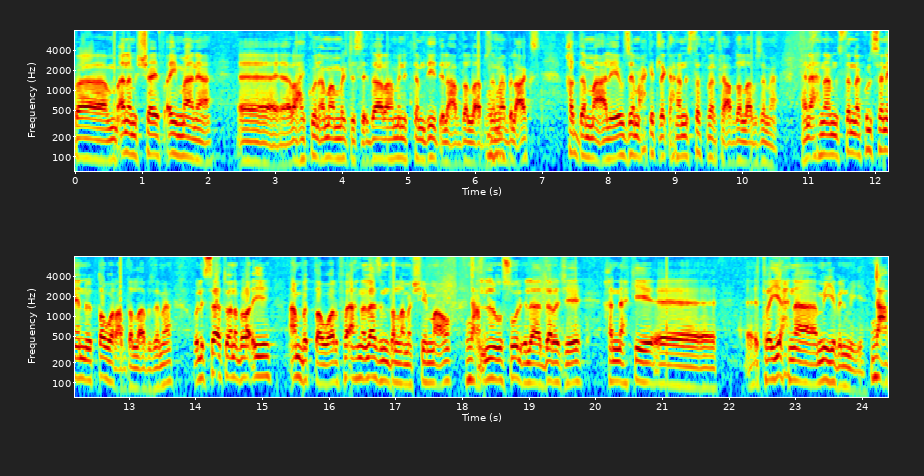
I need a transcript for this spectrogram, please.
فأنا مش شايف أي مانع آه، راح يكون أمام مجلس الإدارة من التمديد إلى عبد الله أبو زمع. بالعكس قدم ما عليه وزي ما حكيت لك إحنا بنستثمر في عبد الله أبو زمع. يعني إحنا بنستنى كل سنة انه يتطور عبد الله ابو زمع ولساته أنا برأيي عم بتطور فاحنا لازم نضلنا ماشيين معه نعم. للوصول إلى درجة خلينا نحكي آه، تريحنا 100% نعم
